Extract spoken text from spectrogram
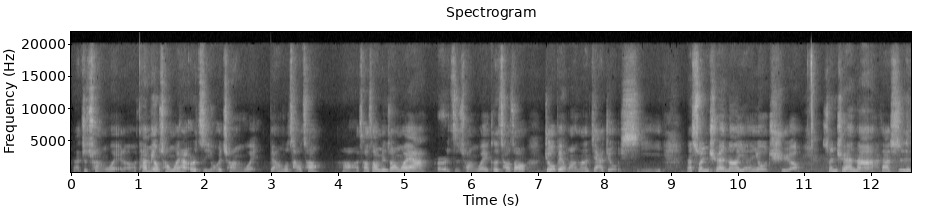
那就篡位了。他没有篡位，他儿子也会篡位。比方说曹操，啊，曹操没篡位啊，儿子篡位，可是曹操就有被皇上加酒席。那孙权呢，也很有趣哦，孙权呐、啊，他是。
